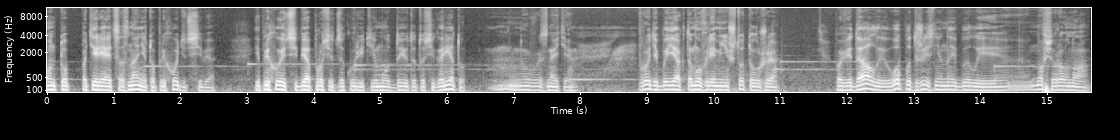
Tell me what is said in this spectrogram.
Он то потеряет сознание, то приходит в себя – и приходит в себя, просит закурить, ему дают эту сигарету. Ну, вы знаете, вроде бы я к тому времени что-то уже повидал, и опыт жизненный был, и, но все равно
